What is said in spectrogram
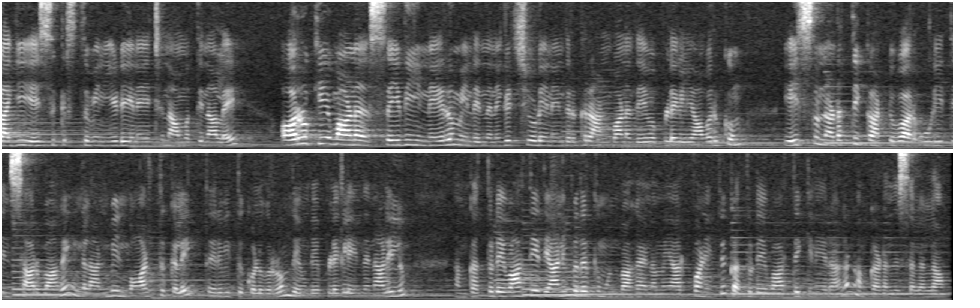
கிறிஸ்துவின் ஈடு இணையற்ற நாமத்தினாலே ஆரோக்கியமான செய்தியின் நேரம் என்ற இந்த நிகழ்ச்சியோடு இணைந்திருக்கிற அன்பான தேவ பிள்ளைகள் யாவருக்கும் இயேசு நடத்தி காட்டுவார் ஊழியத்தின் சார்பாக எங்கள் அன்பின் வாழ்த்துக்களை தெரிவித்துக் கொள்கிறோம். தேவனுடைய பிள்ளைகளை இந்த நாளிலும் நம் கத்துடைய வார்த்தையை தியானிப்பதற்கு முன்பாக நம்மை அர்ப்பணித்து கத்துடைய வார்த்தைக்கு நேராக நாம் கடந்து செல்லலாம்.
